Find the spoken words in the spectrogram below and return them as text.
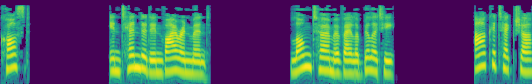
Cost Intended environment Long-term availability Architecture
